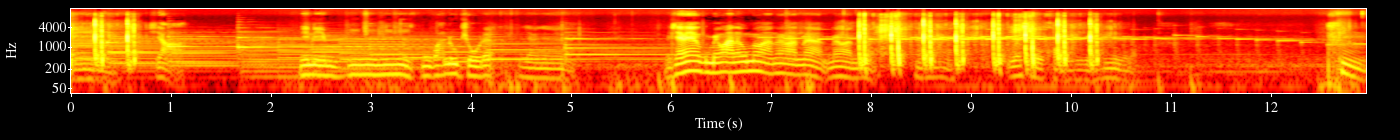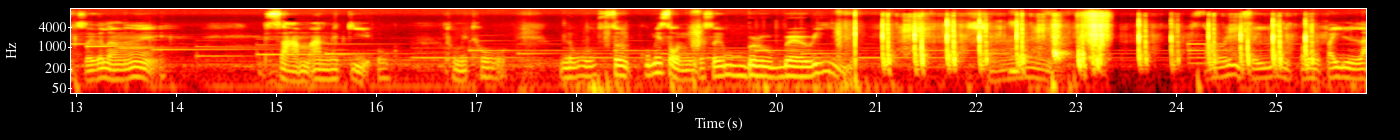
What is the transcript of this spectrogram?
นี่ช่านี่นี่นี่นี่นี่กูวาดรูปโชว์ด้วย ไม่ใช่ไม่กูไม่วาดแล้วกูไม่วาดไม่วาดไม่วาดไม่วาดไม่วาดไม่ว่าโชว์ของดีๆให้มันเลยซื้อเลยสามอันเมื่อกี้โอ้โทมิโต้รู้สึกกูไม่สนกูจะซื้อบลูเบอร์รี่ใช่สตอรี่สีนี่ปลูไปเล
